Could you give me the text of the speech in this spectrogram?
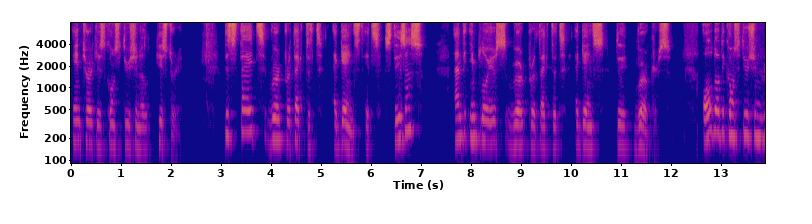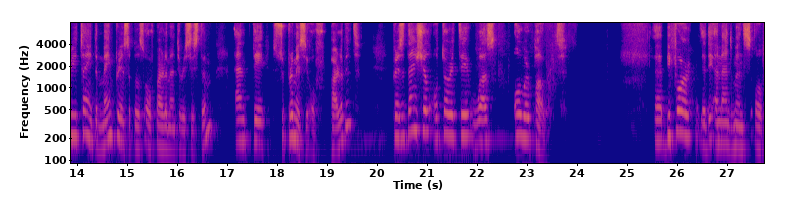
in Turkey's constitutional history. The states were protected against its citizens and the employers were protected against the workers. Although the constitution retained the main principles of parliamentary system and the supremacy of parliament, presidential authority was overpowered. Uh, before the amendments of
